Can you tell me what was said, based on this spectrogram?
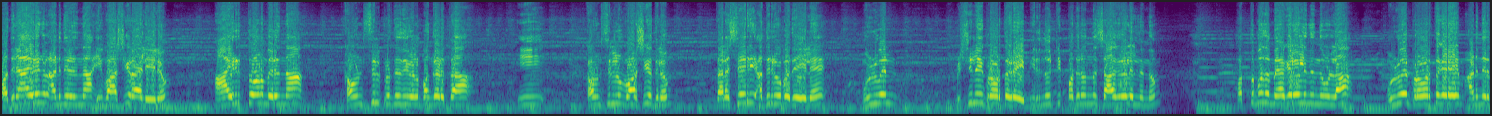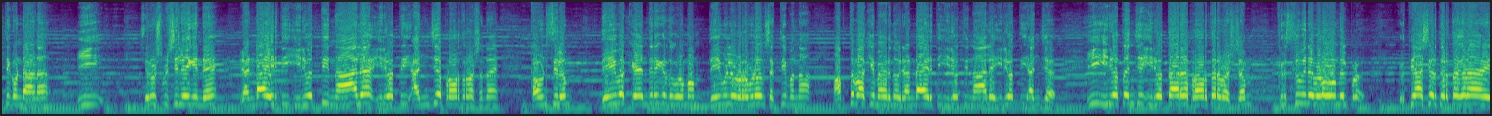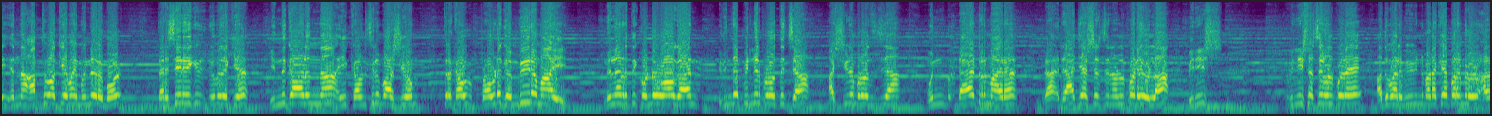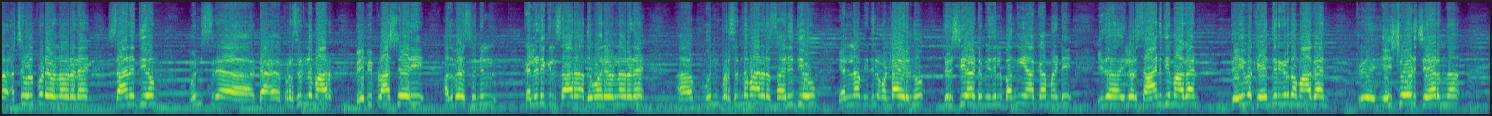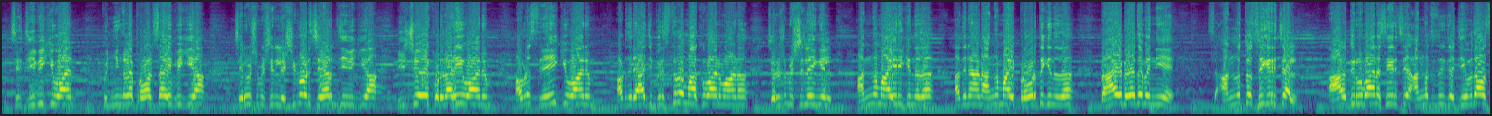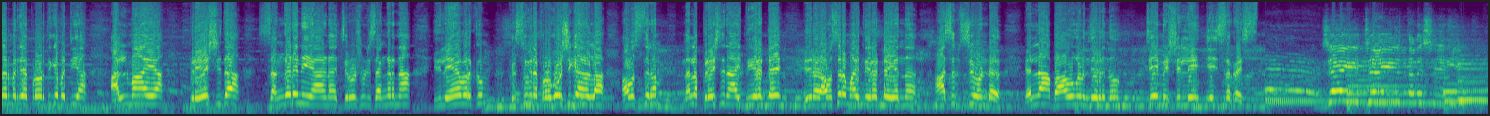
പതിനായിരങ്ങൾ അണിനിരുന്ന ഈ വാർഷിക റാലിയിലും ആയിരത്തോളം വരുന്ന കൗൺസിൽ പ്രതിനിധികളും പങ്കെടുത്ത ഈ കൗൺസിലും വാർഷികത്തിലും തലശ്ശേരി അതിരൂപതയിലെ മുഴുവൻ മിഷനിംഗ് പ്രവർത്തകരെയും ഇരുന്നൂറ്റി പതിനൊന്ന് ശാഖകളിൽ നിന്നും പത്തൊമ്പത് മേഖലകളിൽ നിന്നുമുള്ള മുഴുവൻ പ്രവർത്തകരെയും അണിനിരത്തിക്കൊണ്ടാണ് ഈ ചെറുഷ് മിഷൻ ലീഗിന്റെ രണ്ടായിരത്തി ഇരുപത്തി നാല് ഇരുപത്തി അഞ്ച് പ്രവർത്തന വർഷത്തെ കൗൺസിലും ദൈവ കേന്ദ്രീകൃത കുടുംബം ദൈവവിളി ഉറവിടവും ശക്തിയും എന്ന ആപ്തവാക്യമായിരുന്നു രണ്ടായിരത്തി ഇരുപത്തി നാല് ഇരുപത്തി അഞ്ച് ഈ ഇരുപത്തി അഞ്ച് ഇരുപത്തി ആറ് പ്രവർത്തന വർഷം ക്രിസ്തുവിന്റെ വിളവുമിൽ പ്രത്യാശ തീർത്ഥകരായി എന്ന ആപ്തവാക്യമായി മുന്നേറുമ്പോൾ തലശ്ശേരി രൂപതയ്ക്ക് ഇന്ന് കാണുന്ന ഈ കൗൺസിലും ഭാഷയും ഇത്ര പ്രൗഢ ഗംഭീരമായി നിലനിർത്തി കൊണ്ടുപോകാൻ ഇതിന്റെ പിന്നിൽ പ്രവർത്തിച്ച അക്ഷീണം പ്രവർത്തിച്ച മുൻ ഡയറക്ടർമാര് രാജേഷൻ രാജേഷ് ഉൾപ്പെടെയുള്ള ബിനീഷ് ബിനീഷ് അച്ഛൻ ഉൾപ്പെടെ അതുപോലെ വിപിൻ വടക്കേപ്പറമ്പിൽ അച്ഛൻ ഉൾപ്പെടെയുള്ളവരുടെ സാന്നിധ്യവും മുൻ പ്രസിഡന്റുമാർ ബേബി പ്ലാശ്ശേരി അതുപോലെ സുനിൽ കല്ലടിക്കൽ സാറ് അതുപോലെയുള്ളവരുടെ മുൻ പ്രസിഡന്റുമാരുടെ സാന്നിധ്യവും എല്ലാം ഇതിൽ ഉണ്ടായിരുന്നു. തീർച്ചയായിട്ടും ഇതിൽ ഭംഗിയാക്കാൻ വേണ്ടി ഇത് ഇതിലൊരു സാന്നിധ്യമാകാൻ ദൈവ കേന്ദ്രീകൃതമാകാൻ യേശുവോട് ചേർന്ന് ജീവിക്കുവാൻ കുഞ്ഞുങ്ങളെ പ്രോത്സാഹിപ്പിക്കുക ചെറുഷ് മിഷൻ ലക്ഷ്യങ്ങളോട് ചേർന്ന് ജീവിക്കുക ഈശോയെ കൊടുതറിയുവാനും അവിടെ സ്നേഹിക്കുവാനും അവിടുത്തെ രാജ്യം വിസ്തൃതമാക്കുവാനുമാണ് ചെറുഷ് മിഷലിംഗിൽ ലീഗിൽ അംഗമായിരിക്കുന്നത്. അതിനാണ് അംഗമായി പ്രവർത്തിക്കുന്നത്. പ്രായഭേദമന്യെ അംഗത്വം സ്വീകരിച്ചാൽ അതിരൂപാന സ്വീകരിച്ച് അംഗത്വം സ്വീകരിച്ച ജീവിതാവസരം പറ്റിയ പ്രവർത്തിക്കാൻ പറ്റിയ അൽമായ പ്രേഷിത സംഘടനയാണ് ചെറുപക്ഷി സംഘടന. ഇതിലേവർക്കും ക്രിസ്തുവിനെ പ്രഘോഷിക്കാനുള്ള അവസരം നല്ല പ്രേക്ഷിതനായി തീരട്ടെ ഇതിനൊരു അവസരമായി തീരട്ടെ എന്ന് ആശംസിച്ചുകൊണ്ട് എല്ലാ ഭാവങ്ങളും നേരുന്നു. ജയ് മിഷില്ലി ജയ് ക്രൈസ്റ്റ്. ജയ് ജയ് തലശ്ശേരി.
